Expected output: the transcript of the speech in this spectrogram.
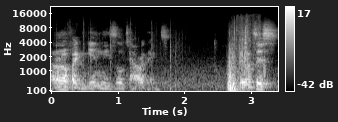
I don't know if I can get in these little tower things. Hey, what's this?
